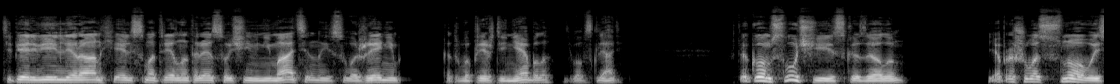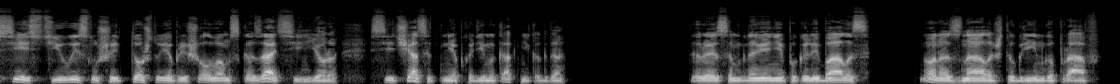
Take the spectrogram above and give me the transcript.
Теперь Вилли Ранхель смотрел на Тересу очень внимательно и с уважением, которого прежде не было в его взгляде. — В таком случае, — сказал он, — я прошу вас снова сесть и выслушать то, что я пришел вам сказать, сеньора. Сейчас это необходимо как никогда. Тереса мгновение поколебалась, но она знала, что Гринго прав.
